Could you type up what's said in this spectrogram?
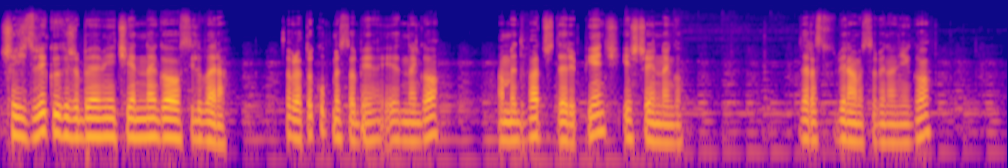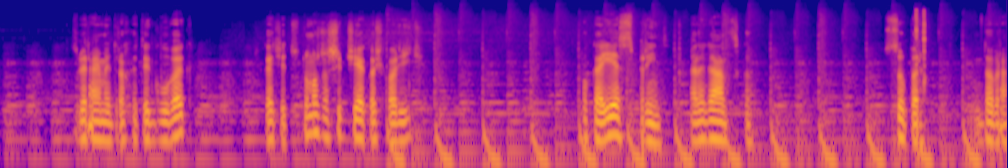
6 zwykłych, żeby mieć jednego silvera. Dobra, to kupmy sobie jednego. Mamy 2, 4, 5, jeszcze jednego. Zaraz zbieramy sobie na niego. Zbierajmy trochę tych główek. Czekajcie, czy tu można szybciej jakoś chodzić? Ok, jest sprint. Elegancko. Super. Dobra,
